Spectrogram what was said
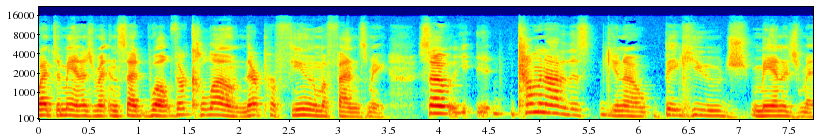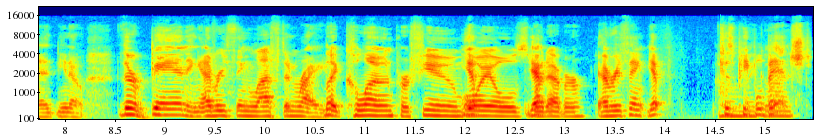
went to management and said, "Well, their cologne, their perfume offends me." So coming out of this, you know, big huge management, you know, they're banning everything left and right. Like cologne, perfume, Yep. oils, Yep. whatever. everything. Yep. Because Oh people God. bitched.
